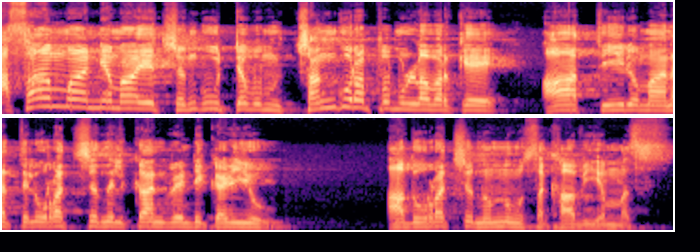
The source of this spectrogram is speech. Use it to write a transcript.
അസാമാന്യമായ ചെങ്കൂറ്റവും ചങ്കുറപ്പുമുള്ളവർക്ക് ആ തീരുമാനത്തിൽ ഉറച്ചു നിൽക്കാൻ വേണ്ടി കഴിയൂ. അത് ഉറച്ചു നിന്നു സഖാവി എം എസ്.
